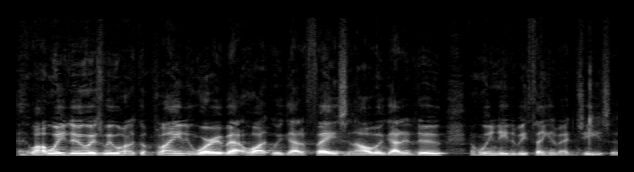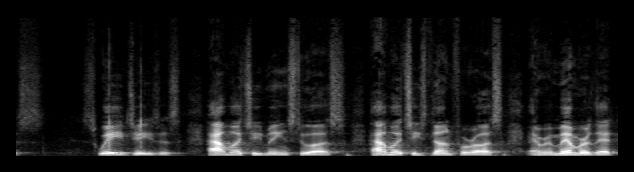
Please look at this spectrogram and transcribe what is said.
And what we do is we want to complain and worry about what we got to face and all we got to do, and we need to be thinking about Jesus. Sweet Jesus, how much he means to us, how much he's done for us, and remember that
